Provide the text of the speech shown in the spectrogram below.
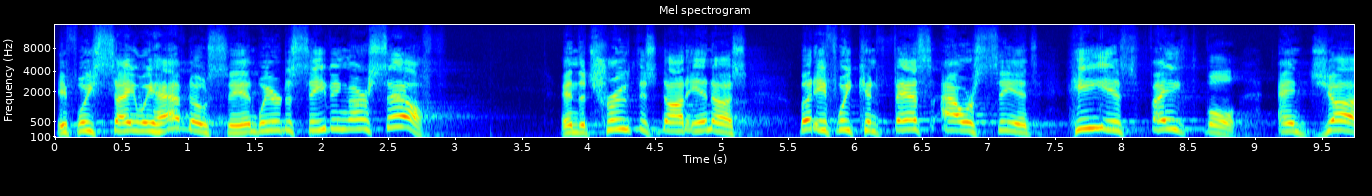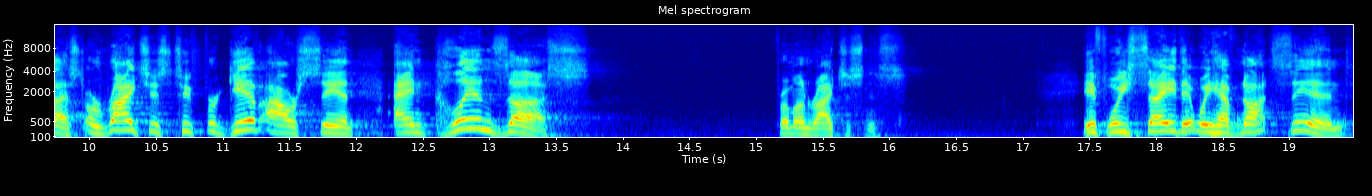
If we say we have no sin, we are deceiving ourselves, and the truth is not in us. But if we confess our sins, He is faithful and just or righteous to forgive our sin and cleanse us from unrighteousness. If we say that we have not sinned,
